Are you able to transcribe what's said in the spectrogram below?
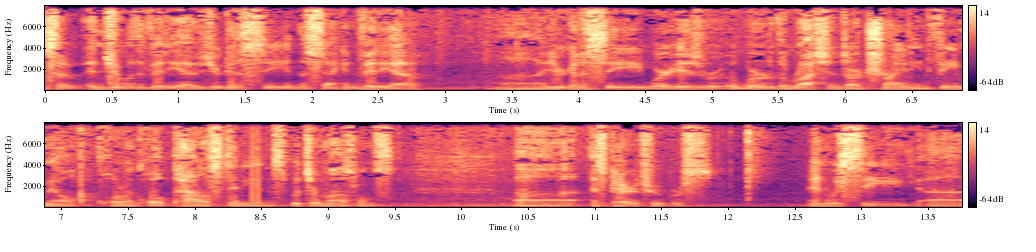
So enjoy the videos. You're going to see in the second video, uh, you're going to see where Israel, where the Russians are training female quote unquote Palestinians, which are Muslims, uh, as paratroopers, and we see uh,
